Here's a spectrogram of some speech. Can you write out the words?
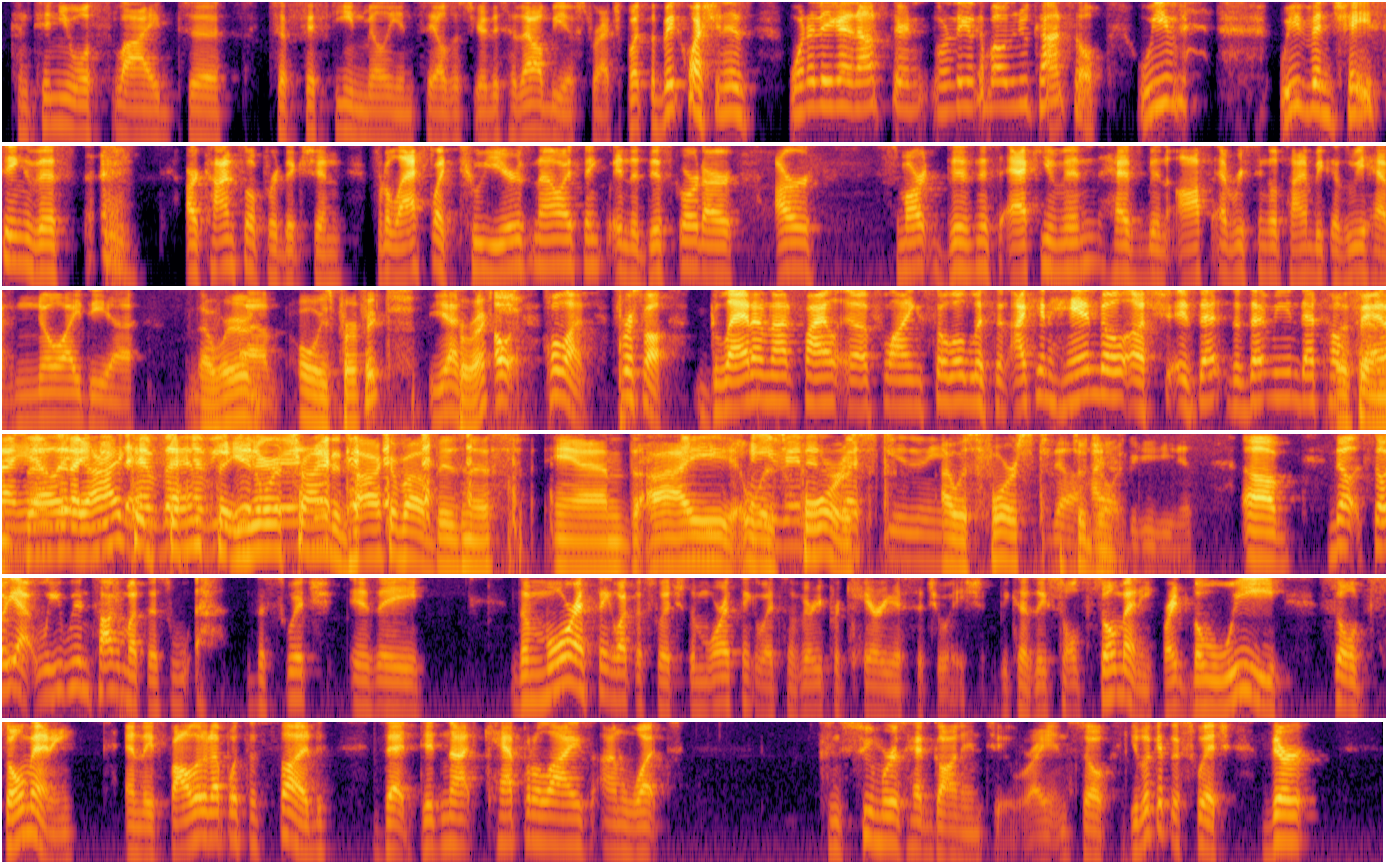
continual slide to to 15 million sales this year. They said that'll be a stretch. But the big question is, when are they going to announce their? When are they going to come out with a new console? We've we've been chasing this our console prediction for the last like two years now. I think in the Discord, our our smart business acumen has been off every single time because we have no idea no, we're um, always perfect. Yeah. Correct. Oh, hold on. First of all, glad I'm not uh, flying solo. Listen, I can handle a. Sh- is that does that mean that's how Listen, bad I am? That I, I could sense that you were trying to talk about business, and I was forced. I was forced no, to join. Um, no, so yeah, we, we've been talking about this. The Switch is a. The more I think about the Switch, the more I think about it's a very precarious situation because they sold so many. Right, the Wii sold so many, and they followed it up with a thud that did not capitalize on what consumers had gone into, right? And so you look at the Switch, they're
